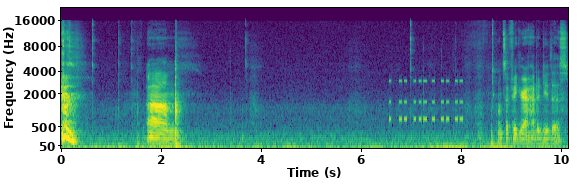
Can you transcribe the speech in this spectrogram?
um, once I figure out how to do this.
